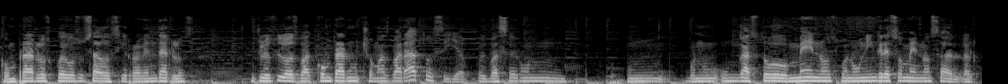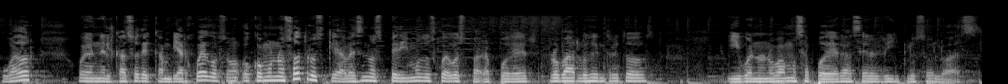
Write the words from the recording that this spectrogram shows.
comprar los juegos usados y revenderlos. Incluso los va a comprar mucho más baratos y ya pues va a ser un, un, bueno, un gasto menos, bueno, un ingreso menos al, jugador. O en el caso de cambiar juegos. O, o como nosotros que a veces nos pedimos los juegos para poder probarlos entre todos. Y bueno, no vamos a poder hacer incluso las,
